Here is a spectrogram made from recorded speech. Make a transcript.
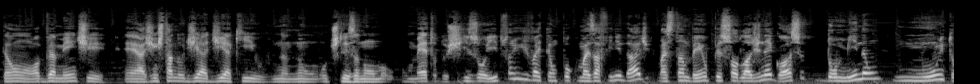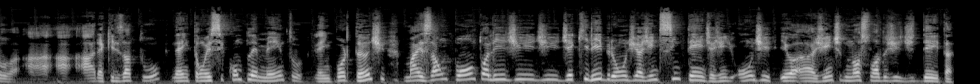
então, obviamente, é, a gente tá no dia a dia aqui, não, não, utilizando um, um, método X ou Y, a gente vai ter um pouco mais afinidade, mas também o pessoal do lado de negócio dominam muito a, a área que eles atuam, né, então esse complemento é importante mas há um ponto ali de, de, de equilíbrio onde a gente se entende, a gente, onde eu, a gente do nosso lado de, de data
